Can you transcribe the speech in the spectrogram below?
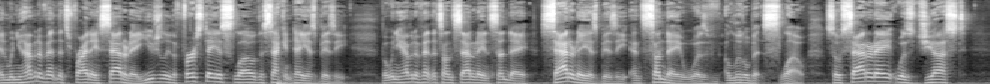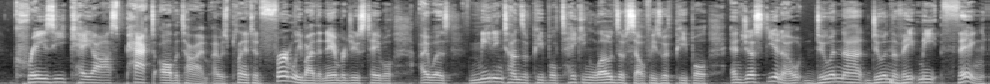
And when you have an event that's Friday, Saturday, usually the first day is slow, the second day is busy. But when you have an event that's on Saturday and Sunday, Saturday is busy and Sunday was a little bit slow. So Saturday was just crazy chaos packed all the time. I was planted firmly by the Namber Juice table. I was meeting tons of people, taking loads of selfies with people, and just you know doing uh, doing the vape meet thing.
